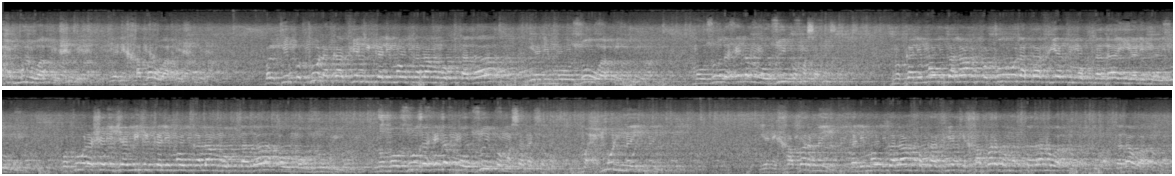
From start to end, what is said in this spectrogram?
محمول واقع شوی یعنی خبر واقع شوی بلکې په ټول کافیه کې کلمه او کلام مبتدا یعنی موضوع واقع موضوع د علم موضوع په مسله نو کلمه او کلام په ټول کافیه کې مبتدا یعنی موضوع په ټول شرح جامي کې کلمه او کلام مبتدا او موضوع نو موضوع د علم موضوع په مسله کې محمول نه یعنی خبر نه کلمه او کلام په کافیه کې خبر د مبتدا نه واقع مبتدا واقع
